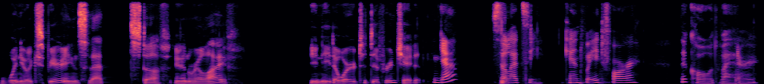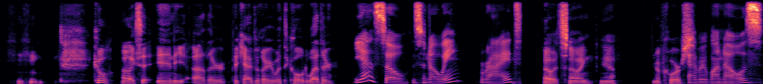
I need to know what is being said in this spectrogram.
When you experience that stuff in real life, you need a word to differentiate it. Yeah? So Yeah. let's see. Can't wait for the cold weather. cool. Alexia, any other vocabulary with the cold weather? Yeah, so snowing, right? Oh, it's snowing. Yeah, of course. Everyone knows,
